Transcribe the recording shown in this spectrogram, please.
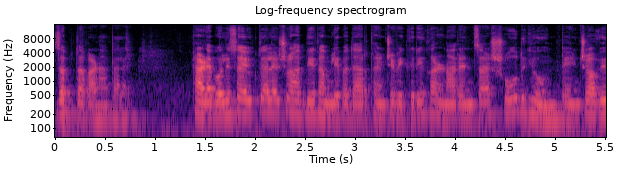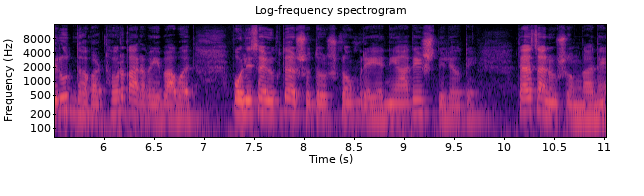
जप्त करण्यात आलाय. ठाणे पोलीस आयुक्तालयाच्या हद्दीत अंमली पदार्थांची विक्री करणाऱ्यांचा शोध घेऊन त्यांच्या विरुद्ध कठोर कारवाईबाबत पोलीस आयुक्त आशुतोष डोंगरे यांनी आदेश दिले होते. त्याच अनुषंगाने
